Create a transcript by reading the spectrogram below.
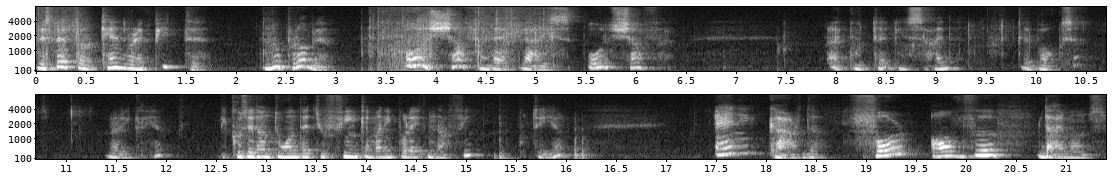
the spectator can repeat no problem. All shuffle that guys. All shuffle. I put inside the box very clear because I don't want that you think I manipulate nothing. Put here. Any card four of uh, diamonds.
